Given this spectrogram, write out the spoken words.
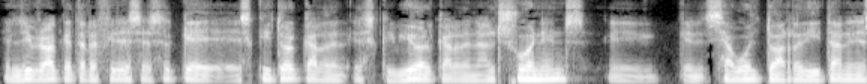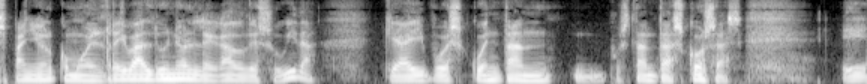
El libro al que te refieres es el que escrito el escribió el cardenal Suenens, que se ha vuelto a reeditar en español como El Rey Balduino, el legado de su vida, que ahí pues cuentan pues tantas cosas. Eh,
